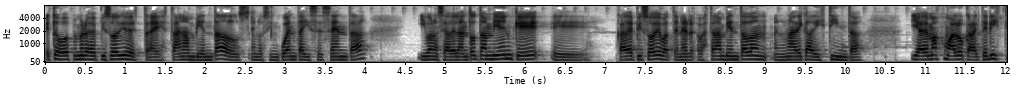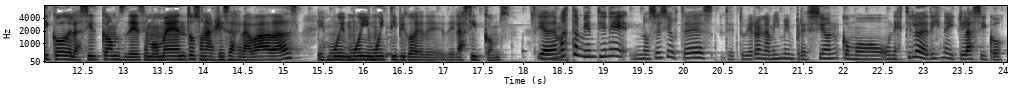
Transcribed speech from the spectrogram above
Estos dos primeros episodios está- están ambientados en los 50 y 60. Y bueno, se adelantó también que eh, cada episodio va a, tener, va a estar ambientado en, una década distinta. Y además como algo característico de las sitcoms de ese momento son las risas grabadas. Es muy, muy, muy típico de las sitcoms. Y además también tiene, no sé si ustedes te- tuvieron la misma impresión, como un estilo de Disney clásico.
